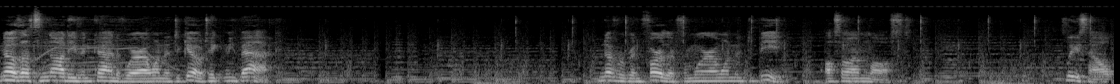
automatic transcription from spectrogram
No, that's not even kind of where I wanted to go. Take me back. Never been farther from where I wanted to be. Also, I'm lost. Please help.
